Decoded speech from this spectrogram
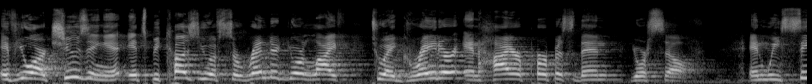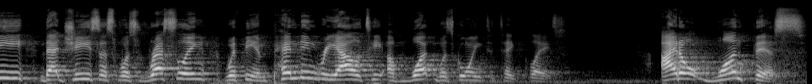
If you are choosing it, it's because you have surrendered your life to a greater and higher purpose than yourself. And we see that Jesus was wrestling with the impending reality of what was going to take place. I don't want this.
